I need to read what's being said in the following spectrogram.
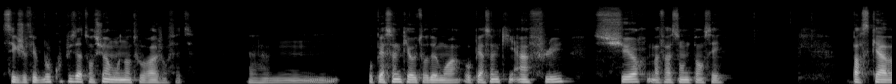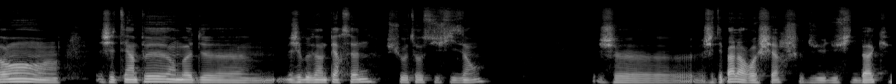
C'est que je fais beaucoup plus attention à mon entourage, en fait. Aux personnes qu'il y a autour de moi, aux personnes qui influent sur ma façon de penser. Parce qu'avant, j'étais un peu en mode, j'ai besoin de personne, je suis autosuffisant. Je j'étais pas à la recherche du feedback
